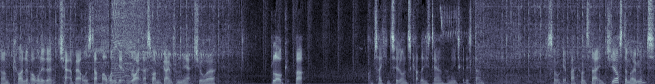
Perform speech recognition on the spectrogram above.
And I'm kind of, I wanted to chat about all the stuff, but I want to get it right. That's why I'm going from the actual uh, blog, but I'm taking too long to cut these down. I need to get this done. So we'll get back onto that in just a moment.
